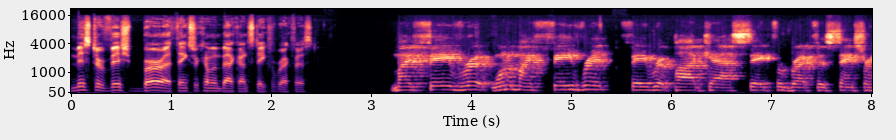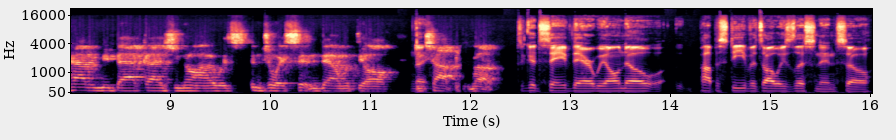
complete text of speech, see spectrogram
Mr. Vish Burra. Thanks for coming back on Steak for Breakfast. My favorite, one of my favorite, favorite podcasts, Steak for Breakfast. Thanks for having me back, guys. You know, I always enjoy sitting down with y'all and Nice. chopping it up. It's a good save there. We all know Papa Steve is always listening, so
